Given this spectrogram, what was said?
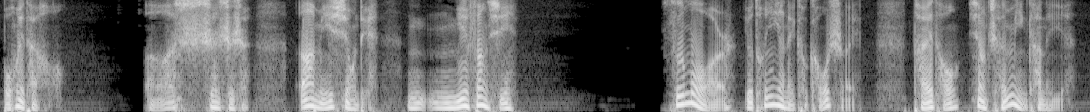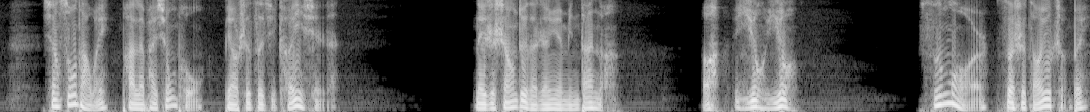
不会太好，啊，是是是，阿弥兄弟，你你也放心。斯莫尔又吞咽了一口口水，抬头向陈敏看了一眼，向苏大为拍了拍胸脯，表示自己可以信任。那支商队的人员名单呢？啊，有有。斯莫尔似是早有准备，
